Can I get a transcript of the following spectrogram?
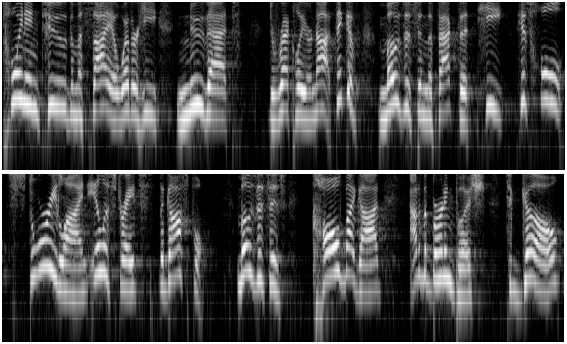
pointing to the Messiah, whether he knew that directly or not. Think of Moses in the fact that he, his whole storyline illustrates the gospel. Moses is called by God out of the burning bush to go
